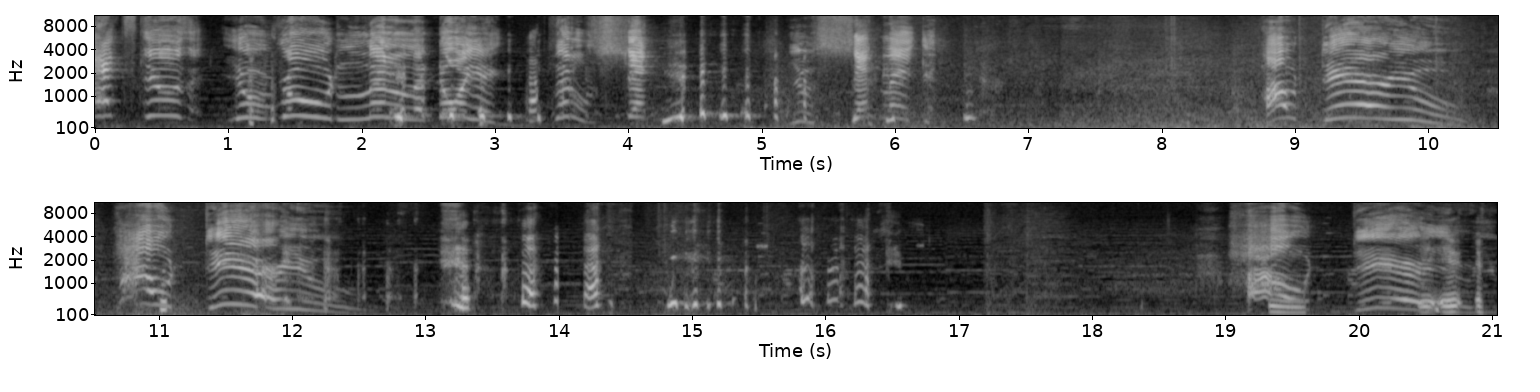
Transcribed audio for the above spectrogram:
Excuse you rude little annoying little shit! You shitling! How dare you! How dare you! How dare you! If, if, you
